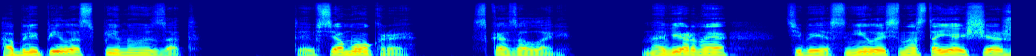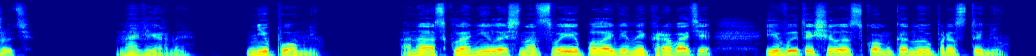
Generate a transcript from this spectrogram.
облепила спину и зад. «Ты вся мокрая», — сказал Ларри. «Наверное, тебе снилась настоящая жуть». «Наверное. Не помню». Она склонилась над своей половиной кровати и вытащила скомканную простыню.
